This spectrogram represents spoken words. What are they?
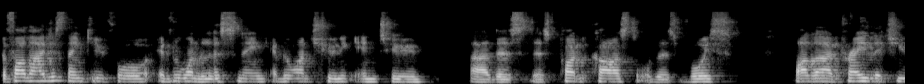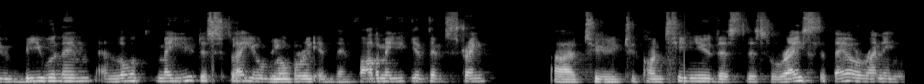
So, Father, I just thank you for everyone listening, everyone tuning into uh, this this podcast or this voice. Father, I pray that you be with them, and Lord, may you display your glory in them. Father, may you give them strength uh, to to continue this this race that they are running.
